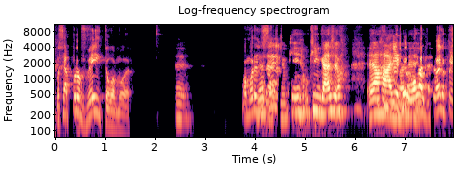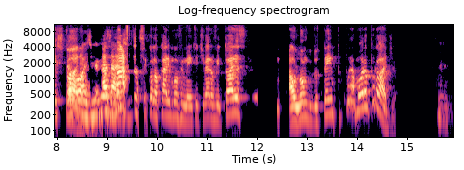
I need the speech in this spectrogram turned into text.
Você aproveita o amor. É. O amor é verdade. O que, o que engaja é a raiva. Engaja né? é ódio. Olha para a história. É ódio, é As massas se colocaram em movimento e tiveram vitórias ao longo do tempo por amor ou por ódio. É.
